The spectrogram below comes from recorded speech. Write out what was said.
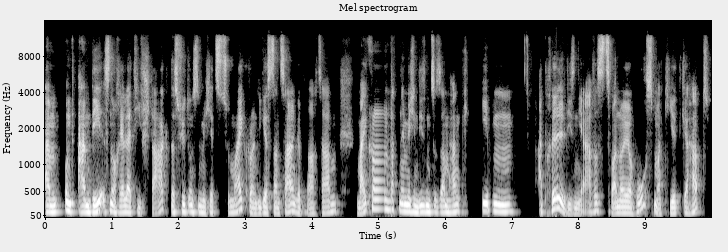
Ähm, und AMD ist noch relativ stark. Das führt uns nämlich jetzt zu Micron, die gestern Zahlen gebracht haben. Micron hat nämlich in diesem Zusammenhang eben April diesen Jahres zwar neue Hochs markiert gehabt,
